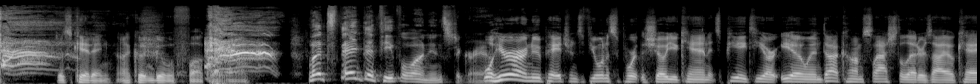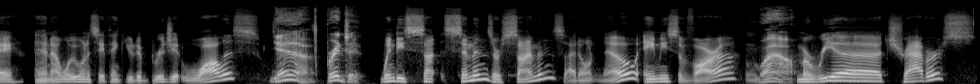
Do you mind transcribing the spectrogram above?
Just kidding. I couldn't give a fuck. Let's thank the people on Instagram. well, here are our new patrons. If you want to support the show, you can. It's p-a-t-r-e-o-n dot com slash the letters I-O-K. And I, we want to say thank you to Bridget Wallace, yeah, Bridget. Wendy si- Simmons or Simons, I don't know, Amy Savara, Wow. Maria Travers,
